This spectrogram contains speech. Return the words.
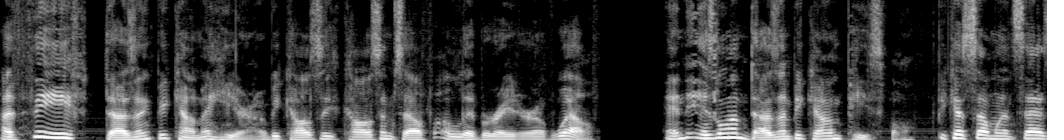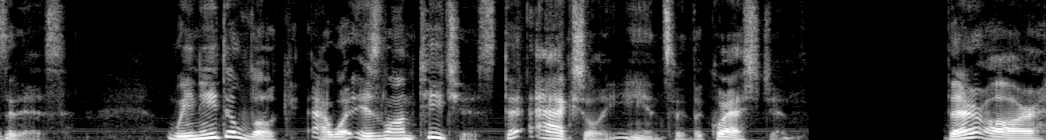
A thief doesn't become a hero because he calls himself a liberator of wealth, and Islam doesn't become peaceful because someone says it is. We need to look at what Islam teaches to actually answer the question. There are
